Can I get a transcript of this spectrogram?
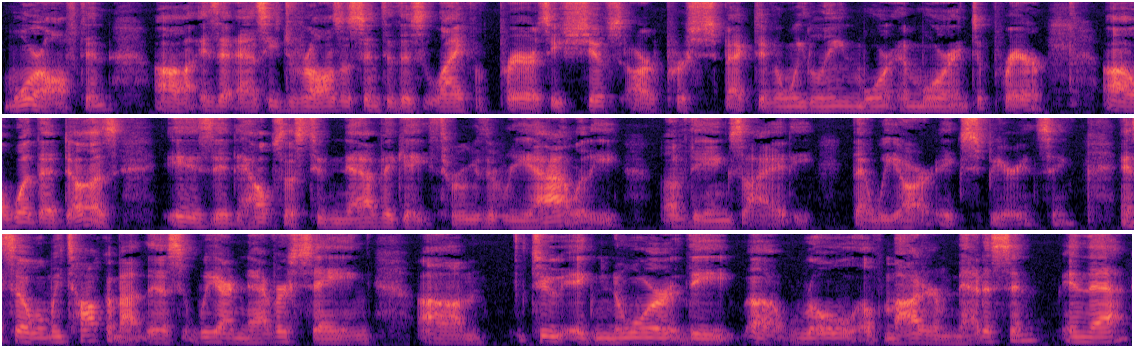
more often uh, is that as he draws us into this life of prayer, as he shifts our perspective and we lean more and more into prayer, uh, what that does is it helps us to navigate through the reality of the anxiety that we are experiencing. And so when we talk about this, we are never saying, um, to ignore the uh, role of modern medicine in that,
